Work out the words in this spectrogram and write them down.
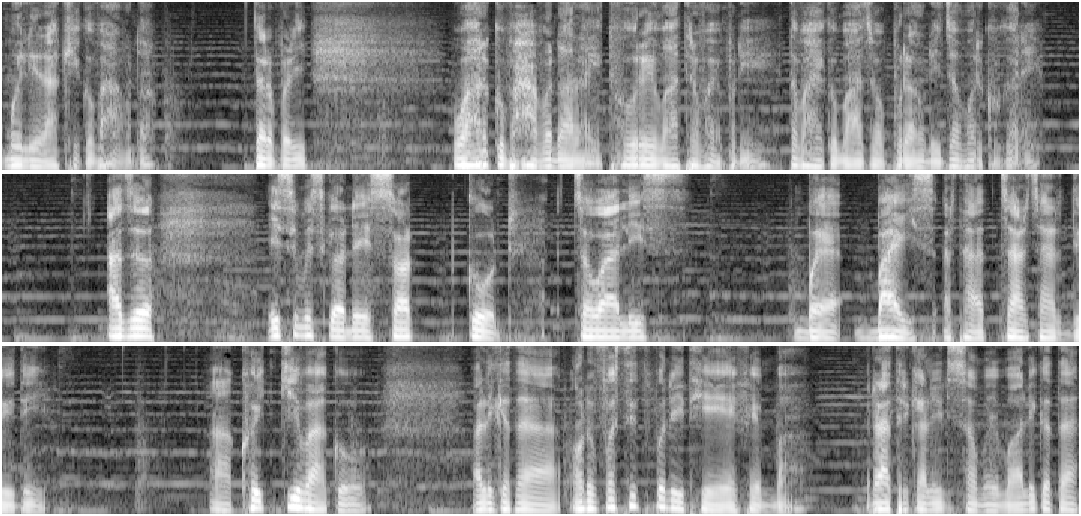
मैले राखेको भावना। तर पनि उहाँहरूको भावनालाई थोरै मात्र भए पनि तपाईँको माझमा पुर्याउने जमर्को गरेँ। आज एसएमएस गर्ने सर्ट कोड चौवालिस बया बाइस अर्थात् चार चार दुई दुई खोइ के भएको? अलिकता अनुपस्थित पनि थिए एफएममा। रात्रिकालीन समयमा अलिकता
